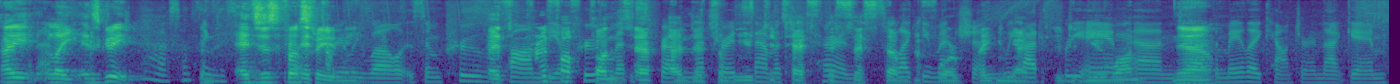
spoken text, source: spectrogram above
I like it's great. Yeah, something But it just frustrated does me. really well is improve It's upon proof the of improvements concept from and it's a Metroid need to Samus test the Returns. So like you mentioned, we had free aim one. and Yeah. uh, the melee counter in that game.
